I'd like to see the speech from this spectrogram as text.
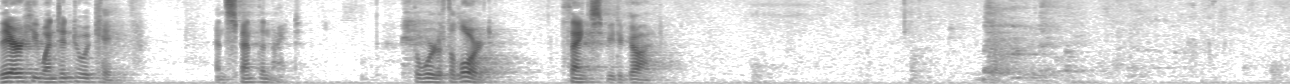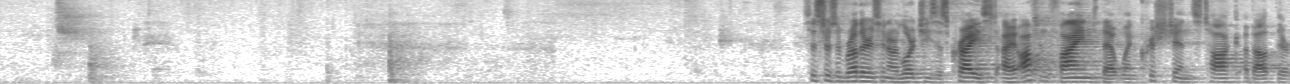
There he went into a cave and spent the night. The word of the Lord. Thanks be to God. Sisters and brothers in our Lord Jesus Christ, I often find that when Christians talk about their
